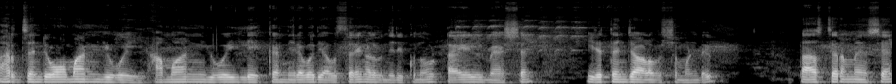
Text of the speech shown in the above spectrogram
Urgent Oman U A Oman U എയിലേക്ക് നിരവധി അവസരങ്ങൾ വന്നിരിക്കുന്നു. ടൈൽ മേശൻ ഇരുപത്തഞ്ച് ആവശ്യമുണ്ട് പ്ലാസ്റ്റർ മേശൻ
